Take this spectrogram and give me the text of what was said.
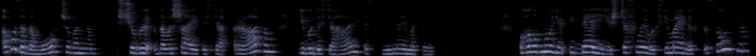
або за замовчуванням, що ви залишаєтеся разом і ви досягаєте спільної мети. Головною ідеєю щасливих сімейних стосунків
